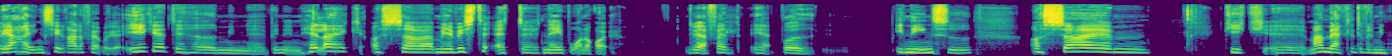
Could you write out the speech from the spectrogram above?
Og jeg har ingen cigaretter, for jeg ryger ikke. Det havde min øh, veninde heller ikke. Og så, men jeg vidste, at øh, naboerne røg. I hvert fald ja, både i den ene side. Og så øhm, gik øh, meget mærkeligt. Det var min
